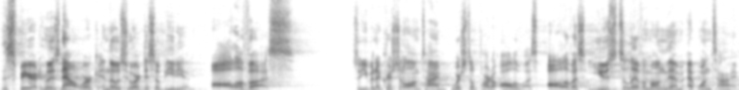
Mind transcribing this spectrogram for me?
The Spirit who is now at work in those who are disobedient. All of us so you've been a Christian a long time? We're still part of all of us. All of us used to live among them at one time,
